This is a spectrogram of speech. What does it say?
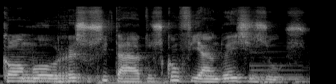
como ressuscitados, confiando em Jesus.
